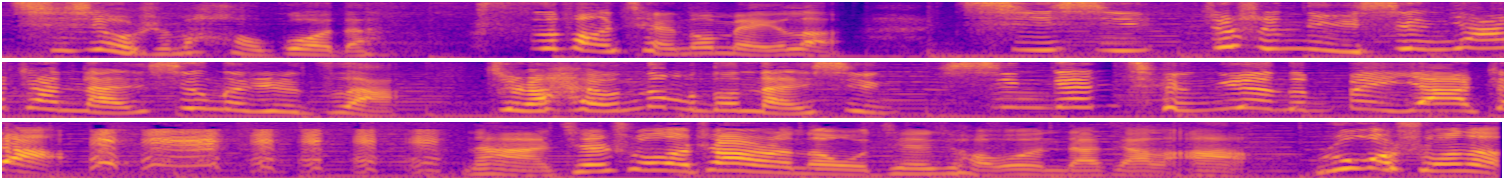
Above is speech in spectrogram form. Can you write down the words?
七夕有什么好过的？私房钱都没了，七夕就是女性压榨男性的日子啊！居然还有那么多男性心甘情愿的被压榨。那既然说到这儿了呢，我今天就想问问大家了啊，如果说呢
